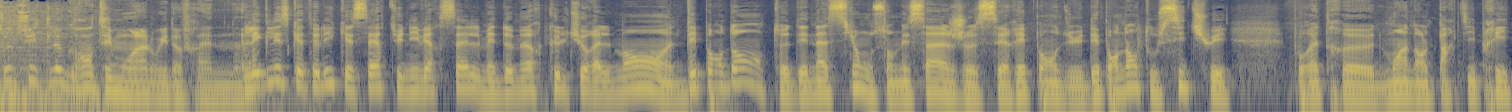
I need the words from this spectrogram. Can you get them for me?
Tout de suite, le grand témoin, Louis Dauphren. L'Église catholique est certes universelle, mais demeure culturellement dépendante des nations où son message s'est répandu, dépendante ou située, pour être moins dans le parti pris.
